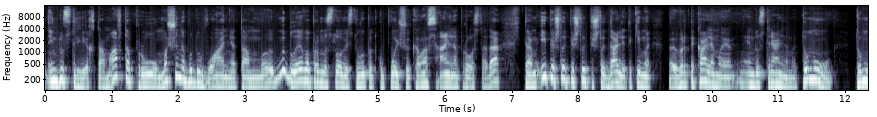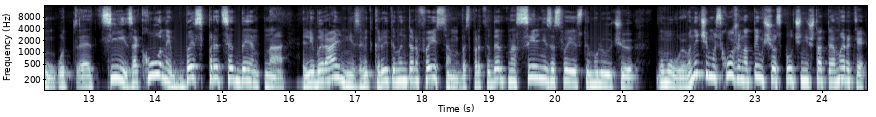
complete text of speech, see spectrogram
індустріях, там автопром, машинобудування, там е, меблева промисловість у випадку Польщі колосальна просто. Да? Там і пішли, пішли, пішли далі такими е, вертикалями індустріальними. Тому, тому от ці закони безпрецедентна ліберальні з відкритим інтерфейсом, безпрецедентно сильні за своєю стимулюючою умовою. Вони чимось схожі на тим, що Сполучені Штати Америки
